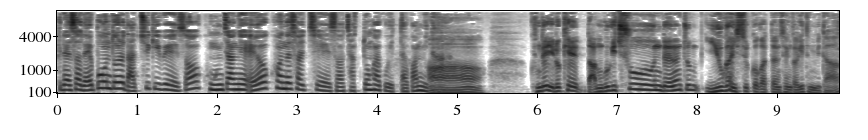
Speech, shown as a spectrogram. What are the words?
그래서 내부 온도를 낮추기 위해서 공장에 에어컨을 설치해서 작동하고 있다 고 합니다. 아. 근데 이렇게 남극이 추운 데는 좀 이유가 있을 것 같다는 생각이 듭니다.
